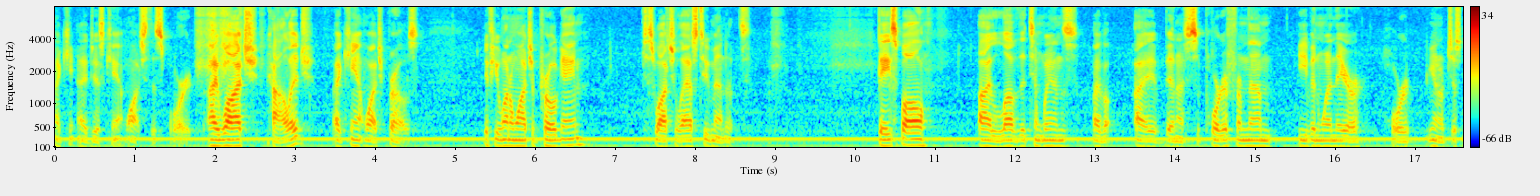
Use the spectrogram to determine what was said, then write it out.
I can't. I just can't watch the sport. I watch college. I can't watch pros. If you want to watch a pro game, just watch the last two minutes. Baseball, I love the Twins. I've I've been a supporter from them, even when they are, hor- you know, just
